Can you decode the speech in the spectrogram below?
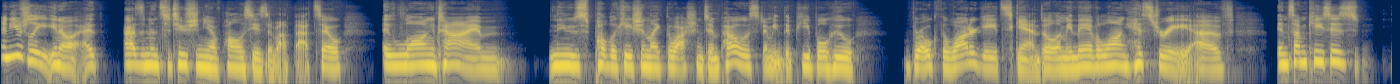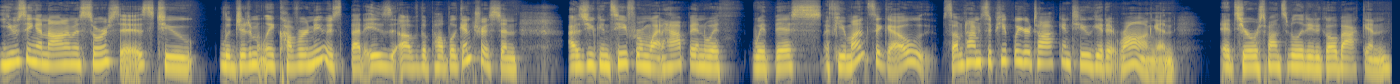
And usually, you know, as, as an institution, you have policies about that. So a long time news publication like the Washington Post, I mean, the people who broke the Watergate scandal, I mean, they have a long history of, in some cases, using anonymous sources to legitimately cover news that is of the public interest. And as you can see from what happened with with this a few months ago, sometimes the people you're talking to get it wrong. And it's your responsibility to go back and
